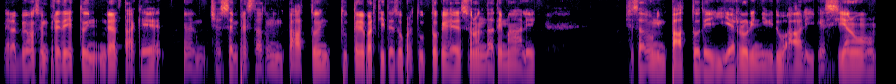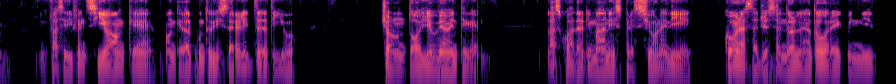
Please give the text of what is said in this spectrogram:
Beh, l'abbiamo sempre detto in realtà che eh, c'è sempre stato un impatto in tutte le partite, soprattutto che sono andate male. C'è stato un impatto degli errori individuali, che siano in fase difensiva anche, anche dal punto di vista realizzativo. Ciò non toglie ovviamente che la squadra rimane espressione di come la sta gestendo l'allenatore, quindi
